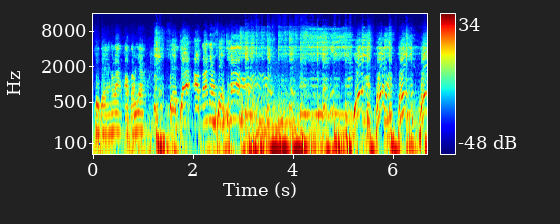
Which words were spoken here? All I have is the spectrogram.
เสื้อแดงข้างล่างอาบน้ำยัง เสียจ้าอาบน้ำกันเสียจ้าเย้เฮ้ยเฮ้ยเฮ้ย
